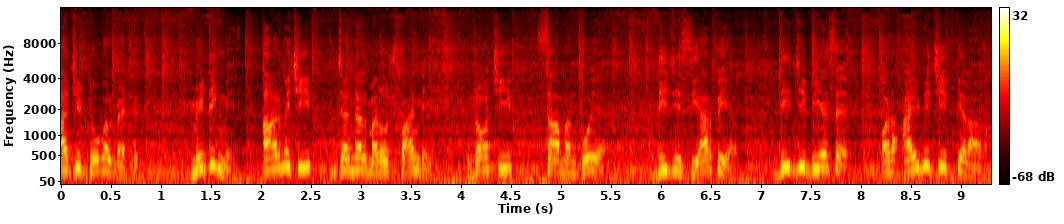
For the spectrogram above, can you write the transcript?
अजीत डोवल बैठे थे। मीटिंग में army chief general Manoj Pandey, रॉ chief Samant Goel, DG CRPF, DG BSF और आईबी चीफ के अलावा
